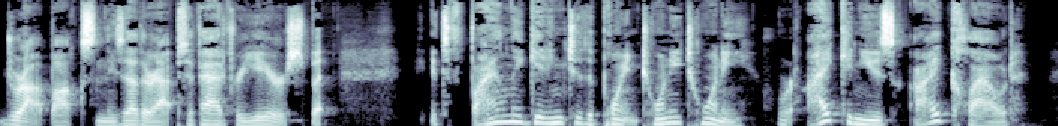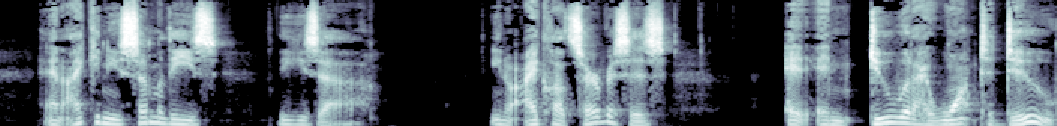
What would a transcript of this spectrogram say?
Dropbox and these other apps have had for years, but it's finally getting to the point in 2020 where I can use iCloud and I can use some of these these uh, you know iCloud services and, and, do what I want to do.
